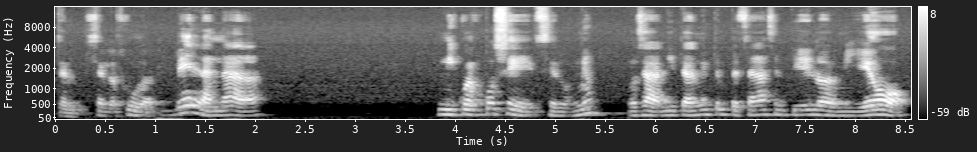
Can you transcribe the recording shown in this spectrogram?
te- se lo juro, de la nada, mi cuerpo se, se durmió. O sea, literalmente empecé a sentir el hormigueo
